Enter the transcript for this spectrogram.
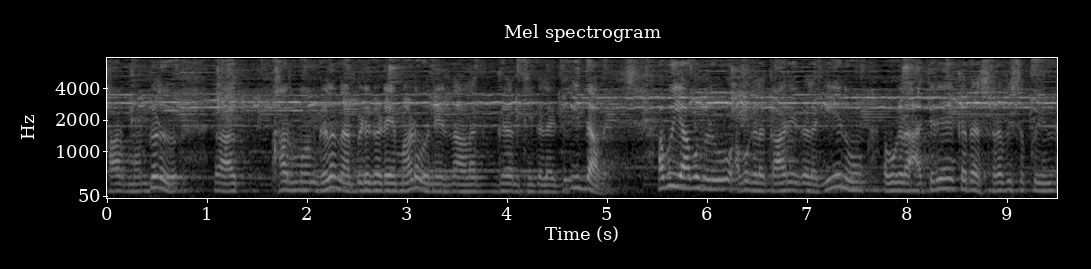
ಹಾರ್ಮೋನ್ಗಳು ಹಾರ್ಮೋನ್ಗಳನ್ನು ಬಿಡುಗಡೆ ಮಾಡುವ ನಿರ್ನಾಳ ಗ್ರಂಥಿಗಳ ಇದ್ದಾವೆ. ಅವು ಯಾವಗಳು? ಅವುಗಳ ಕಾರ್ಯಗಳಿಗೇನು ಅವುಗಳ ಅತಿರೇಕದ ಸ್ರವಿಸುವಿಕೆಯಿಂದ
